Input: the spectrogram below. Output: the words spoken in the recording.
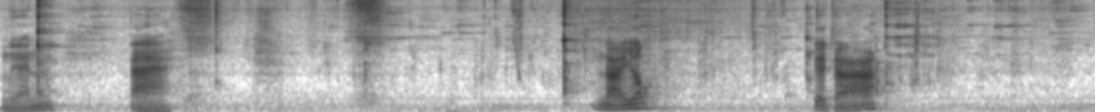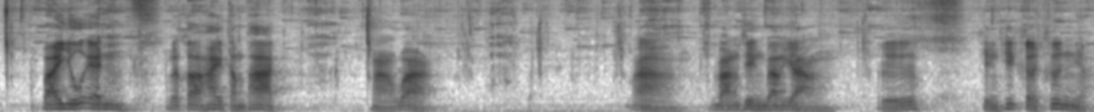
เหมือน อ่านายกเกจ๋าไปยูเอ็นแล้วก็ให้สัมภาษณ์ว่าอ่าบางสิ่งบางอย่าง หรือสิ่งที่เกิดขึ้นเนี่ย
